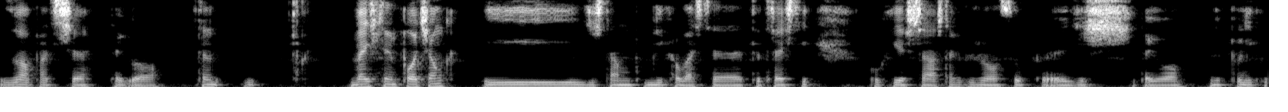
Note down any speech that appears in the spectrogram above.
złapać się tego, ten, wejść w ten pociąg i gdzieś tam publikować te, te treści, póki jeszcze aż tak dużo osób gdzieś tego nie, publiku,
